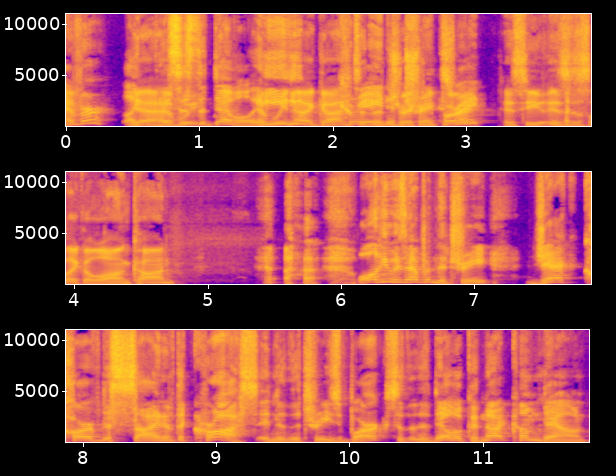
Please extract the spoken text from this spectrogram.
ever? Like Yeah, this is we- the devil. Have He- we not gotten to the tricky tricks, part? right? Is he? Is this like a long con? While he was up in the tree, Jack carved a sign of the cross into the tree's bark so that the devil could not come down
